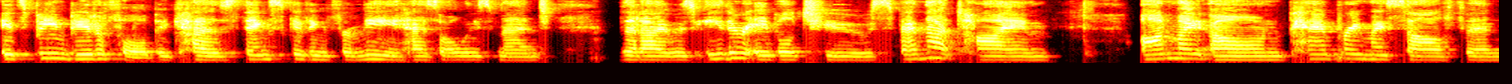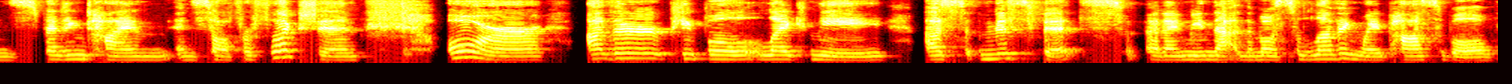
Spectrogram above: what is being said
it's been beautiful because Thanksgiving for me has always meant that I was either able to spend that time on my own, pampering myself and spending time in self reflection, or other people like me, us misfits, and I mean that in the most loving way possible,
